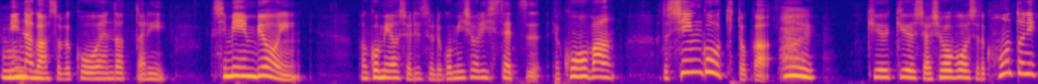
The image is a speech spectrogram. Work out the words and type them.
みんなが遊ぶ公園だったり市民病院、まあ、ゴミを処理するゴミ処理施設や交番あと信号機とかはい救急車消防車とか本当に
